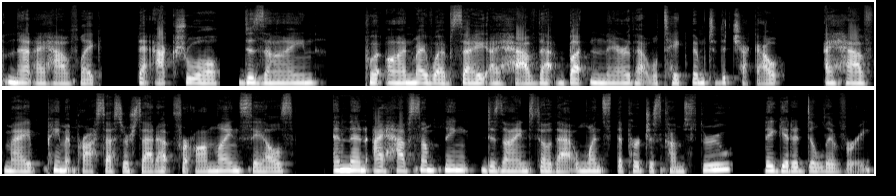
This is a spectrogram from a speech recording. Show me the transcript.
and that I have like the actual design put on my website. I have that button there that will take them to the checkout. I have my payment processor set up for online sales. And then I have something designed so that once the purchase comes through, they get a delivery.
